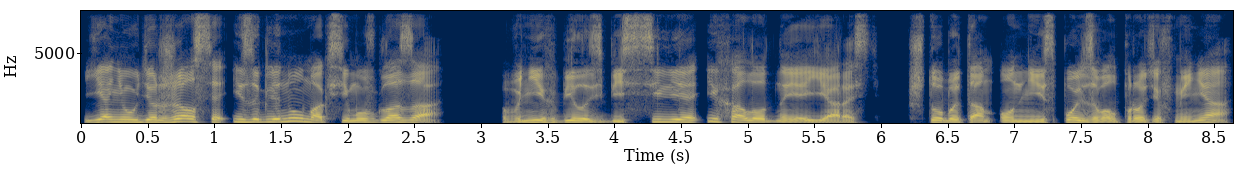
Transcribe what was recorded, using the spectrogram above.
я не удержался и заглянул Максиму в глаза. В них билось бессилие и холодная ярость. Что бы там он ни использовал против меня,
